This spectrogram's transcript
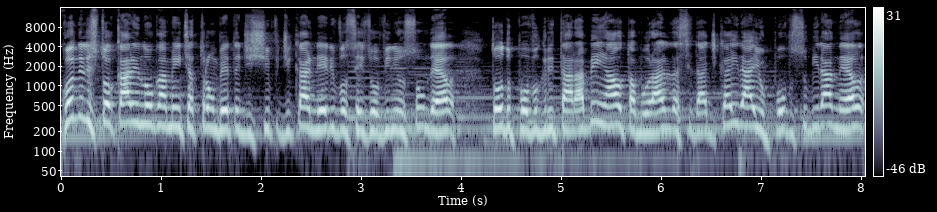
Quando eles tocarem longamente a trombeta de chifre de carneiro e vocês ouvirem o som dela, todo o povo gritará bem alto, a muralha da cidade cairá e o povo subirá nela,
